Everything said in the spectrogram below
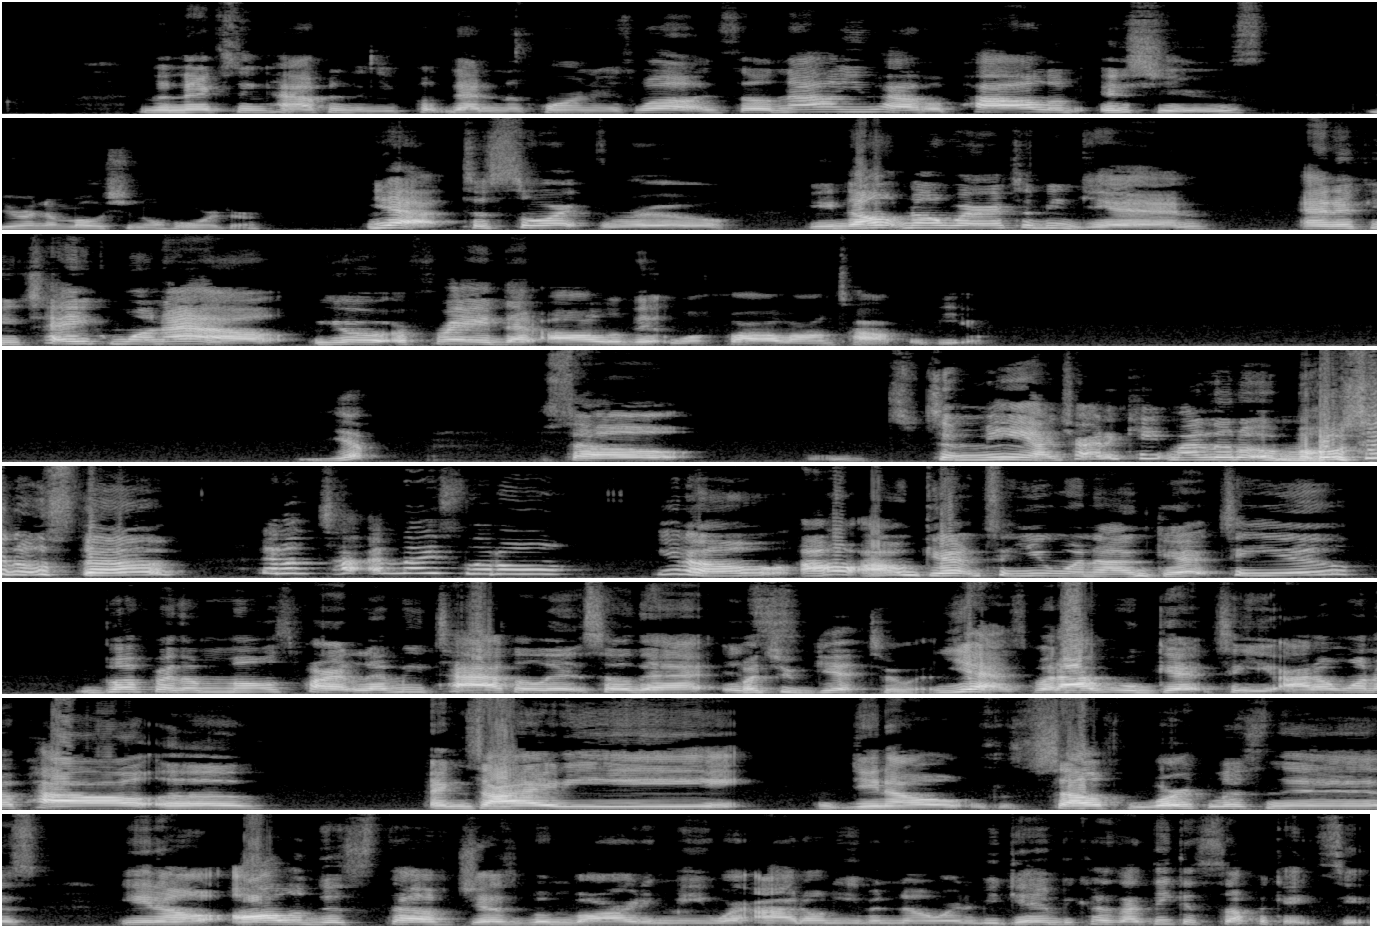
The next thing happens and you put that in the corner as well. And so now you have a pile of issues. You're an emotional hoarder. Yeah, to sort through you don't know where to begin. And if you take one out, you're afraid that all of it will fall on top of you. Yep. So, to me, I try to keep my little emotional stuff in a, t- a nice little, you know, I'll, I'll get to you when I get to you. But for the most part, let me tackle it so that But you get to it. Yes, but I will get to you. I don't want a pile of anxiety, you know, self worthlessness, you know, all of this stuff just bombarding me where I don't even know where to begin because I think it suffocates you.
